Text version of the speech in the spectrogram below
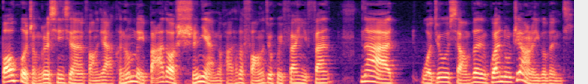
包括整个新西兰房价，可能每八到十年的话，它的房子就会翻一番。那我就想问观众这样的一个问题：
